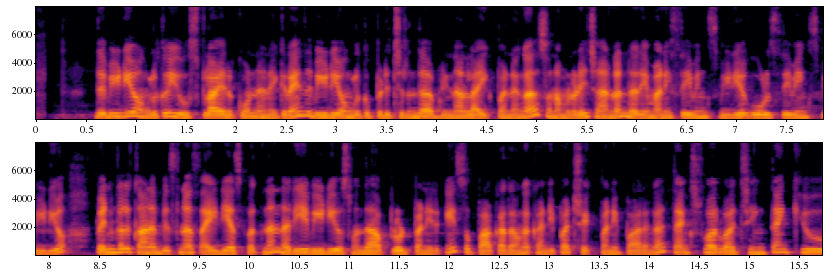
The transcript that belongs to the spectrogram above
இந்த வீடியோ உங்களுக்கு யூஸ்ஃபுல்லாக இருக்கும்னு நினைக்கிறேன். இந்த வீடியோ உங்களுக்கு பிடிச்சிருந்து அப்படின்னா லைக் பண்ணுங்கள் ஸோ நம்மளுடைய சேனலில் நிறைய money savings video gold savings video பெண்களுக்கான பிஸ்னஸ் ஐடியாஸ் பற்றின நிறைய வீடியோஸ் வந்து அப்லோட் பண்ணியிருக்கேன். ஸோ பார்க்காதவங்க கண்டிப்பாக செக் பண்ணி பாருங்கள் தேங்க்ஸ் ஃபார் வாட்சிங் தேங்க்யூ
